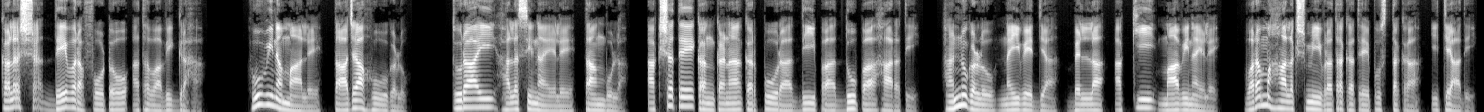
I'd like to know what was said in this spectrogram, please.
ಕಲಶ ದೇವರ ಫೋಟೋ ಅಥವಾ ವಿಗ್ರಹ. ಹೂವಿನ ಮಾಲೆ, ತಾಜಾ ಹೂವುಗಳು. ತುರಾಯಿ, ಹಲಸಿನ ಎಲೆ, ತಾಂಬೂಲ. ಅಕ್ಷತೆ, ಕಂಕಣ, ಕರ್ಪೂರ, ದೀಪ, ಧೂಪ, ಹಾರತಿ. ಹಣ್ಣುಗಳು, ನೈವೇದ್ಯ, ಬೆಲ್ಲ, ಅಕ್ಕಿ, ಮಾವಿನ ಎಲೆ, ವರಮಹಾಲಕ್ಷ್ಮಿ ವ್ರತಕತೆ, ಪುಸ್ತಕ ಇತ್ಯಾದಿ.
